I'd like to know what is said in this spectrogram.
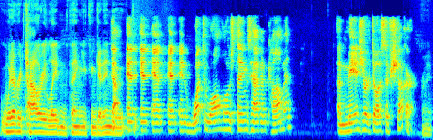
whatever calorie laden thing you can get in Yeah. And, and, and, and, and what do all those things have in common? A major dose of sugar. Right.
